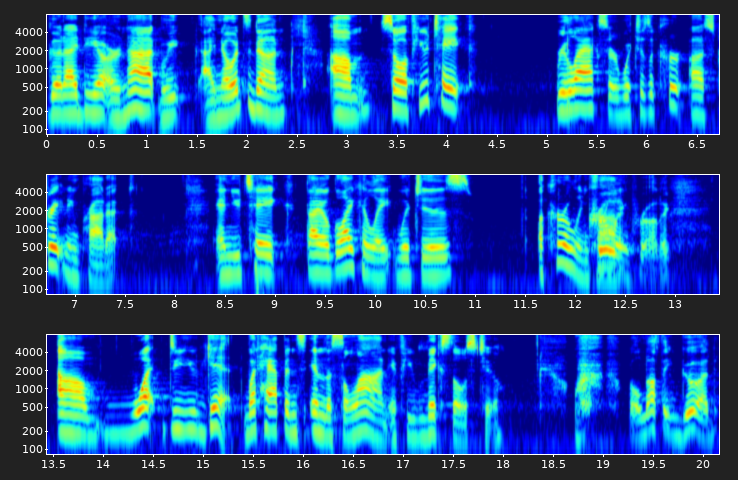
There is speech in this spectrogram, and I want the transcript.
good idea or not, we, I know it's done. Um, so if you take relaxer, which is a, cur- a straightening product, and you take thioglycolate, which is a curling Curling product, product. um, what do you get? What happens in the salon if you mix those two? Well, nothing good.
